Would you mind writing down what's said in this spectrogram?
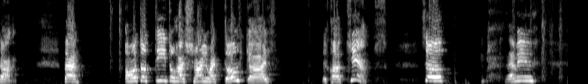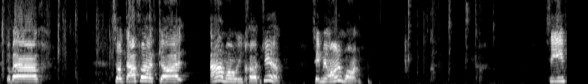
diamond. But all the details have shiny like those guys. They called gems. So let me go back. So that's what I got ammo in called gem. Same on one. See,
